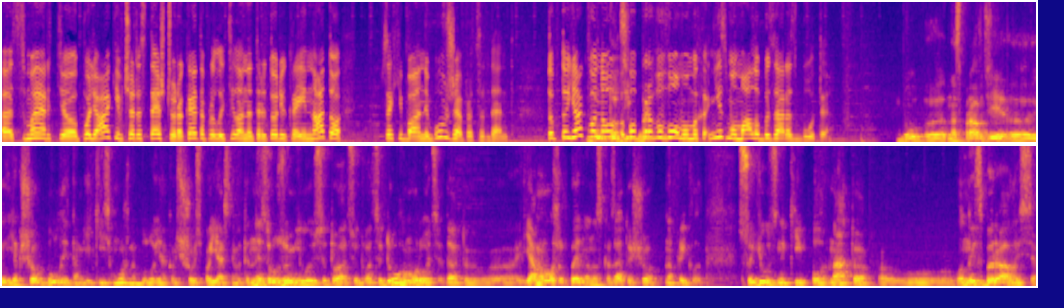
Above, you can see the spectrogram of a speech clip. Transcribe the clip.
е, смерть е, поляків через те, що ракета прилетіла на територію країн НАТО. Це хіба не був вже прецедент? Тобто, як Ну, воно тоді по правовому механізму мало би зараз бути? Ну е, насправді, е, якщо були там якісь, можна було якось щось пояснювати незрозумілою ситуацію у 22-му році, да то е, я вам можу впевнено сказати, що, наприклад, союзники по НАТО вони збиралися,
